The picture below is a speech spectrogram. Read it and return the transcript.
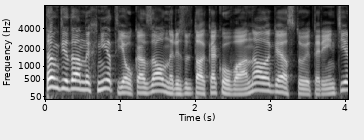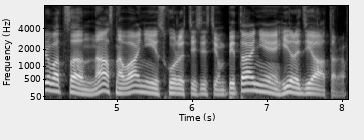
Там, где данных нет, я указал, на результат какого аналога стоит ориентироваться на основании схожести систем питания и радиаторов.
